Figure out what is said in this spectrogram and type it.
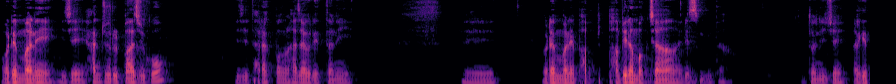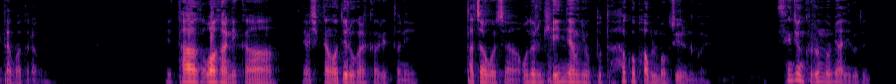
오랜만에 이제 한 주를 빠지고 이제 다락방을 하자 그랬더니 에, 오랜만에 밥, 밥이나 먹자 이랬습니다. 그랬더니 이제 알겠다고 하더라고요. 다 와 가니까 내가 식당 어디로 갈까 그랬더니 다짜고짜 오늘은 개인 양육부터 하고 밥을 먹죠 이러는 거예요. 생전 그런 놈이 아니거든요.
